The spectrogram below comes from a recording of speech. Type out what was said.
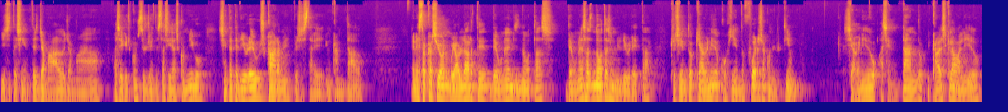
Y si te sientes llamado, llamada a seguir construyendo estas ideas conmigo, siéntete libre de buscarme, pues estaré encantado. En esta ocasión voy a hablarte de una de mis notas, de una de esas notas en mi libreta que siento que ha venido cogiendo fuerza con el tiempo. Se ha venido asentando y cada vez que la valido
